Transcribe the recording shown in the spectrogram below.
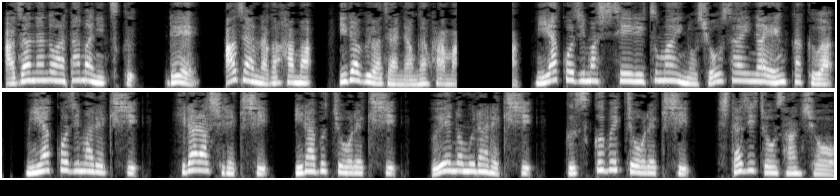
あざなの頭につく。例、あざ長浜、イラブあざ長浜。宮古島市成立前の詳細な遠隔は、宮古島歴史、平良市歴史、伊良部町歴史、上野村歴史、グスクベ町歴史、下地町参照。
